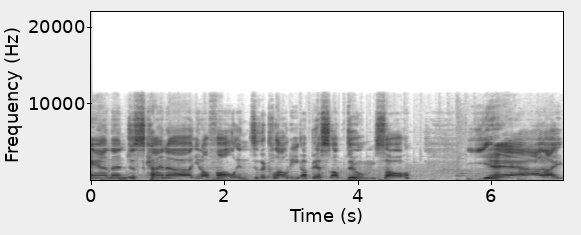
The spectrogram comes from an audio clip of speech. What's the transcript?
and then just kind of, you know, fall into the cloudy abyss of doom. So, yeah, I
